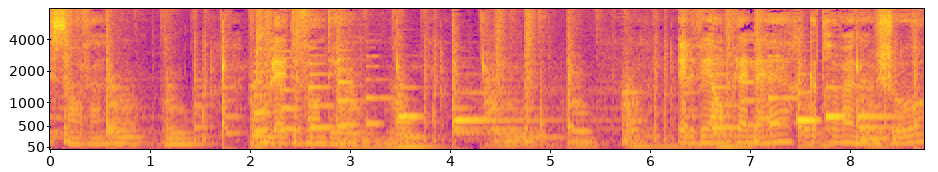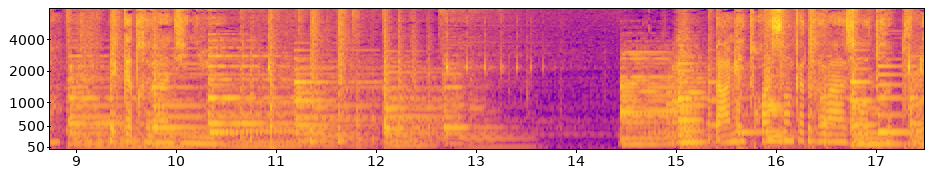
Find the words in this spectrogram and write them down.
728 120. Poulet de Vendée. Élevé en plein air, 89 jours et 90 nuits. Parmi 380 autres poulets.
